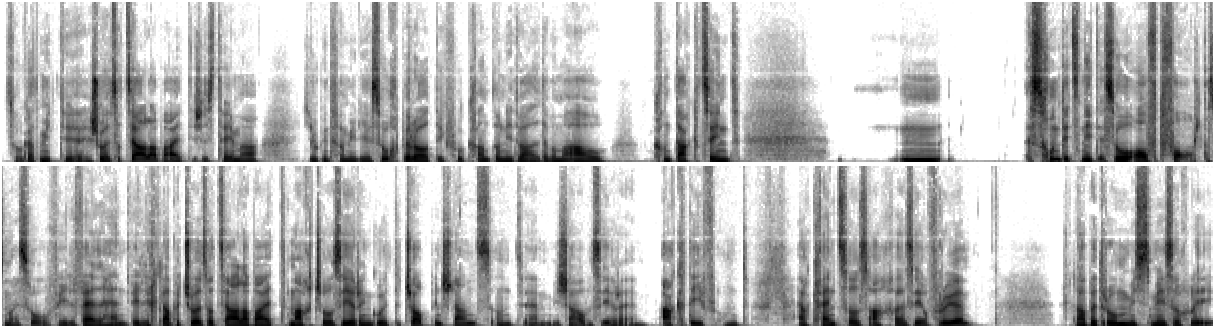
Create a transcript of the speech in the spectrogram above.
sogar mit der Schulsozialarbeit ist das Thema, Jugendfamilie Suchberatung von Kanton Nidwalden, wo wir auch in Kontakt sind. Mm, es kommt jetzt nicht so oft vor, dass wir so viele Fälle haben, weil ich glaube, die Schulsozialarbeit macht schon sehr einen guten Job in Stanz und ähm, ist auch sehr äh, aktiv und erkennt so Sachen sehr früh. Ich glaube, darum ist es mehr so ein bisschen,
